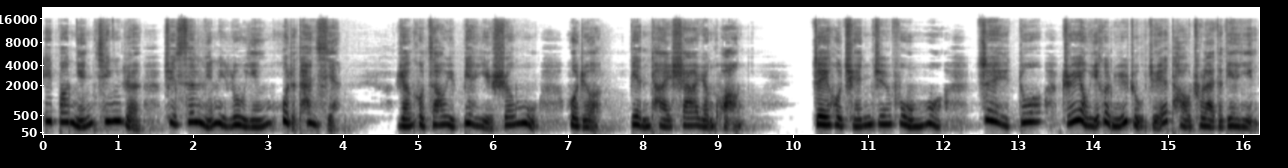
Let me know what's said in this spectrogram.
一帮年轻人去森林里露营或者探险，然后遭遇变异生物或者变态杀人狂。最后全军覆没，最多只有一个女主角逃出来的电影。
